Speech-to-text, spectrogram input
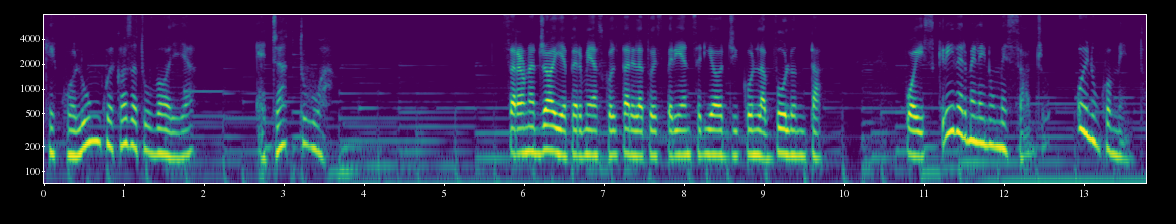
che qualunque cosa tu voglia è già tua. Sarà una gioia per me ascoltare la tua esperienza di oggi con la volontà. Puoi scrivermela in un messaggio o in un commento.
